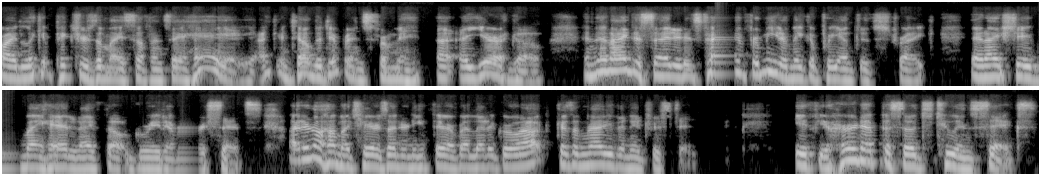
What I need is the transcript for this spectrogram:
Or I'd look at pictures of myself and say, hey, I can tell the difference from a, a year ago. And then I decided it's time for me to make a preemptive strike. And I shaved my head and I felt great ever since. I don't know how much hair is underneath there if I let it grow out because I'm not even interested if you heard episodes two and six,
